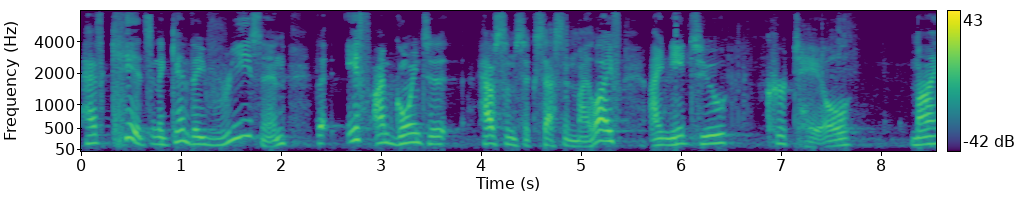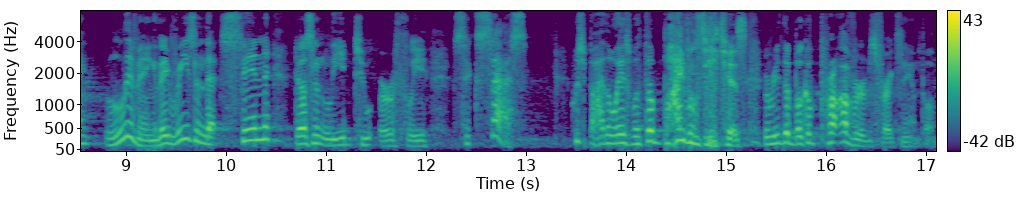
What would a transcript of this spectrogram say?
have kids. And again, they reason that if I'm going to have some success in my life, I need to curtail my living. They reason that sin doesn't lead to earthly success, which, by the way, is what the Bible teaches. Read the book of Proverbs, for example.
